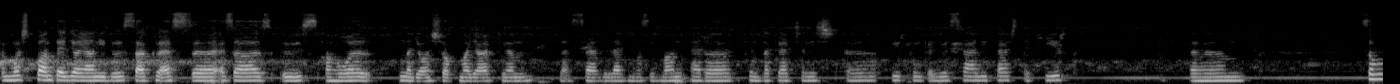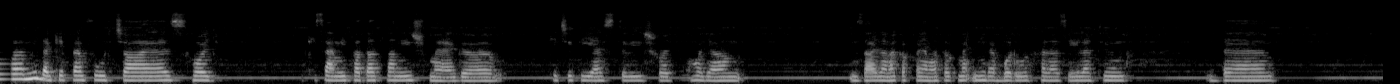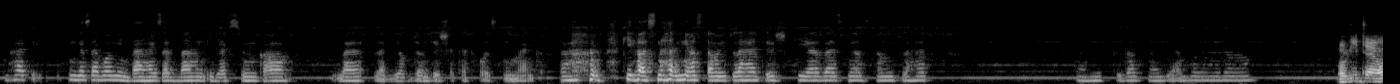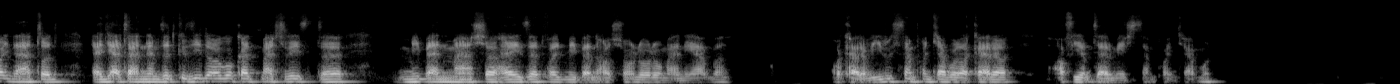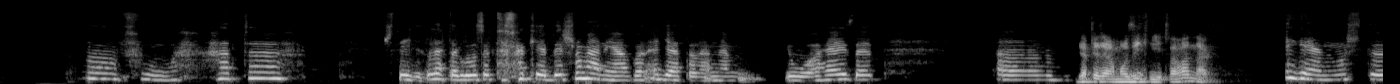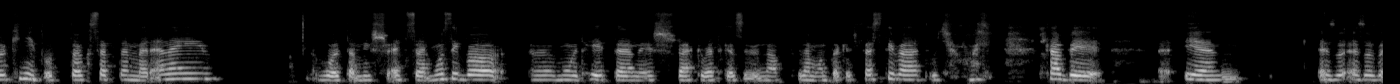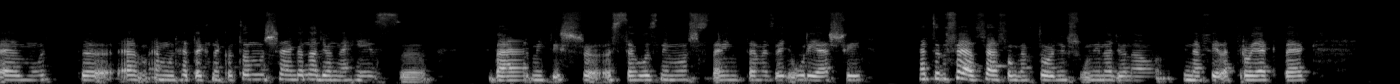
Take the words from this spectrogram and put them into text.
most pont egy olyan időszak lesz ez az ősz, ahol nagyon sok magyar film lesz elvileg moziban. Erről kint a Kercsen is írtunk egy összeállítást, egy hírt. Szóval mindenképpen furcsa ez, hogy kiszámíthatatlan is, meg kicsit ijesztő is, hogy hogyan zajlanak a folyamatok, mennyire borul fel az életünk, de hát igazából minden helyzetben igyekszünk a legjobb döntéseket hozni, meg kihasználni azt, amit lehet, és kielvezni azt, amit lehet. Ennyit tudok nagyjából erről. Bogi, te hogy látod? Egyáltalán nemzetközi dolgokat, másrészt miben más a helyzet, vagy miben hasonló Romániában? Akár a vírus szempontjából, akár a, a filmtermés szempontjából. Fú, hát most így letaglózott ez a kérdés. Romániában egyáltalán nem jó a helyzet. De például a mozik nyitva vannak? Igen, most kinyitottak szeptember elején. Voltam is egyszer moziba múlt héten, és rákövetkező nap lemondtak egy fesztivált, úgyhogy kb. ilyen ez, ez az elmúlt, el, elmúlt heteknek a tanulsága. Nagyon nehéz bármit is összehozni most. Szerintem ez egy óriási, hát fel, fel fognak tornyosulni nagyon a mindenféle projektek,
